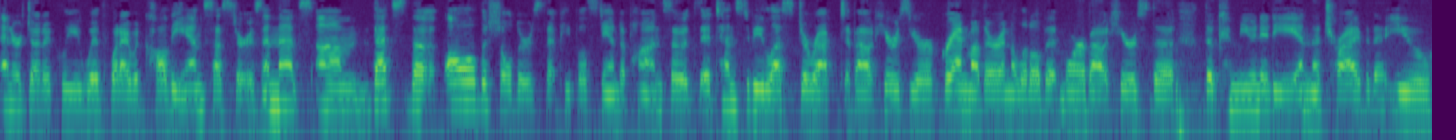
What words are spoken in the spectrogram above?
energetically with what I would call the ancestors, and that's um, that's the all the shoulders that people stand upon. So it, it tends to be less direct about here's your grandmother, and a little bit more about here's the the community and the tribe that you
